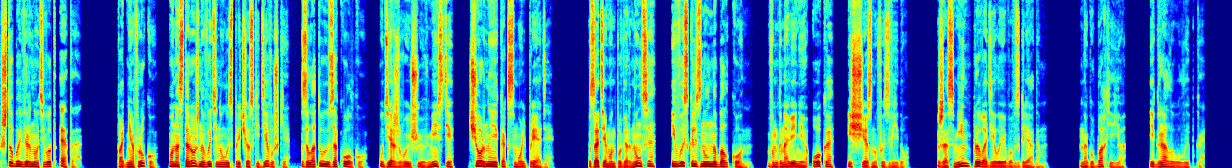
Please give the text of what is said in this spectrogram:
чтобы вернуть вот это». Подняв руку, он осторожно вытянул из прически девушки золотую заколку, удерживающую вместе черные, как смоль, пряди. Затем он повернулся и выскользнул на балкон, в мгновение ока исчезнув из виду. Жасмин проводила его взглядом. На губах ее играла улыбка.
